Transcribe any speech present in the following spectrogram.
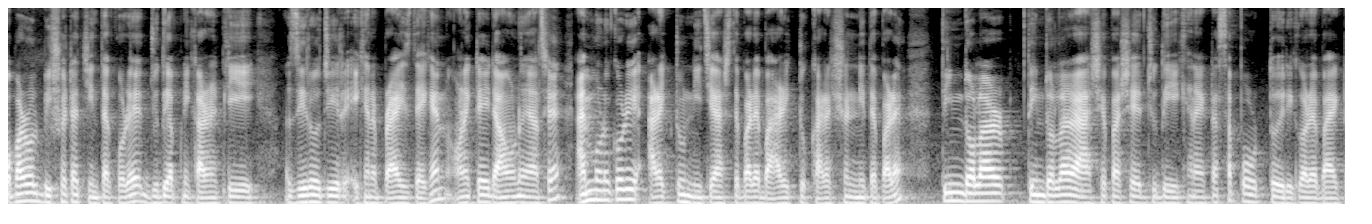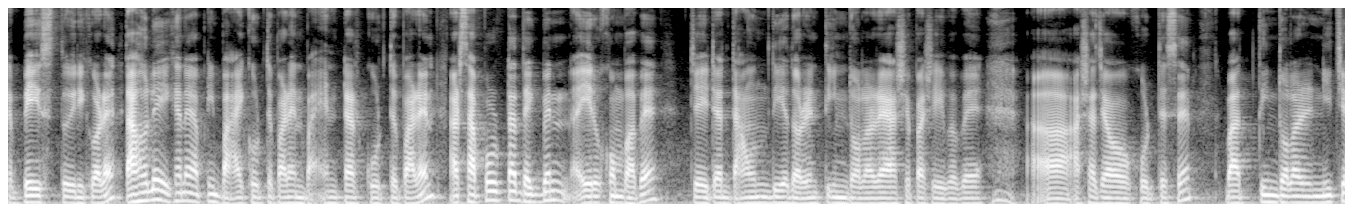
ওভারঅল বিষয়টা চিন্তা করে যদি আপনি কারেন্টলি জিরো জির এখানে প্রাইস দেখেন, অনেকটাই ডাউনে আছে। আমি মনে করি আরেকটু নিচে আসতে পারে বা আরেকটু কারেকশন নিতে পারে। তিন ডলার তিন ডলারের আশেপাশে যদি এখানে একটা সাপোর্ট তৈরি করে বা একটা বেস তৈরি করে, তাহলে এখানে আপনি বাই করতে পারেন বা এন্টার করতে পারেন। আর সাপোর্টটা দেখবেন এরকমভাবে যে এটা ডাউন দিয়ে ধরেন তিন ডলারের আশেপাশে এইভাবে আসা যাওয়া করতেছে। বা তিন ডলারের নিচে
